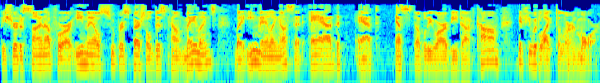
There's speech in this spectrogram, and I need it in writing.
Be sure to sign up for our email super special discount mailings by emailing us at ad at swrb.com if you would like to learn more.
